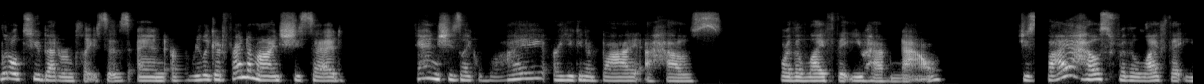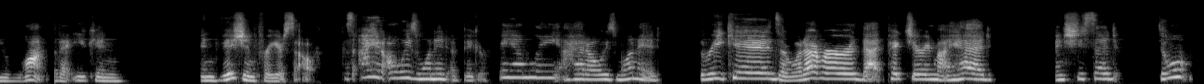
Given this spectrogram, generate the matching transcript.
little two bedroom places. And a really good friend of mine, she said, Dan, she's like, why are you going to buy a house for the life that you have now? She's buy a house for the life that you want, that you can envision for yourself. Because I had always wanted a bigger family. I had always wanted three kids or whatever, that picture in my head. And she said, don't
